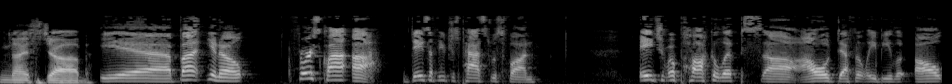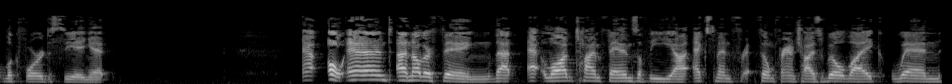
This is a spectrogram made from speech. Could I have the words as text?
Nice job. Yeah, but you know, first class, ah, Days of Futures Past was fun. Age of Apocalypse, uh, I'll definitely be, I'll look forward to seeing it. Uh, oh, and another thing that uh, longtime fans of the uh, X-Men fr- film franchise will like when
